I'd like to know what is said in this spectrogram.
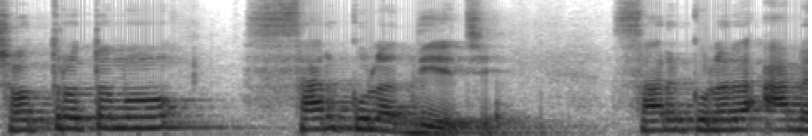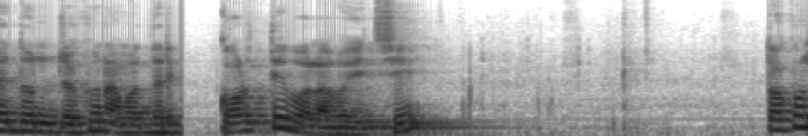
সতেরোতম সার্কুলার দিয়েছে। সার্কুলার আবেদন যখন আমাদের করতে বলা হয়েছে, তখন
